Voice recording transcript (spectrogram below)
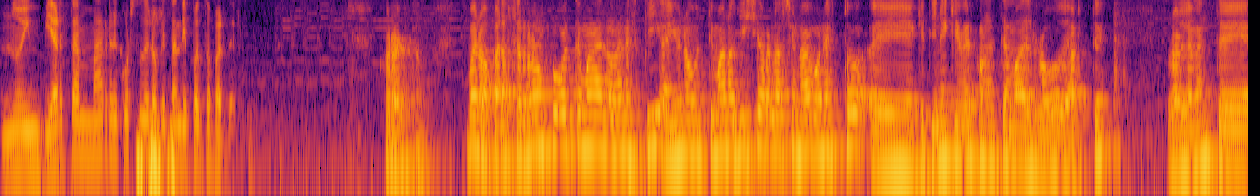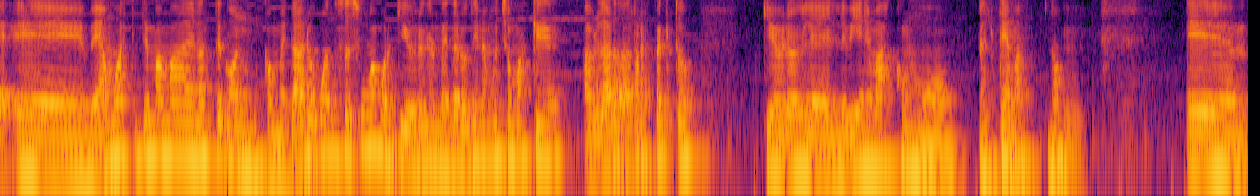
no inviertan más recursos de lo que están dispuestos a perder. Correcto. Bueno, para cerrar un poco el tema de los NFT, hay una última noticia relacionada con esto eh, que tiene que ver con el tema del robo de arte. Probablemente eh, veamos este tema más adelante con, con, Metaro cuando se suma, porque yo creo que el Metaro tiene mucho más que hablar al respecto, que yo creo que le, viene más como el tema, ¿no? Mm. Eh,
